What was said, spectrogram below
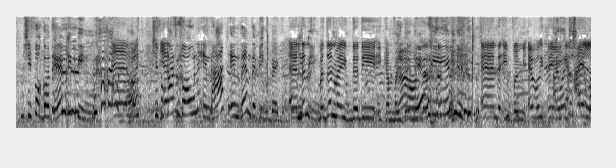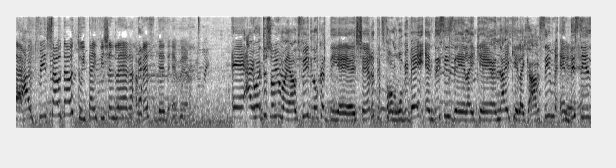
She forgot everything. Every, She forgot yes. phone and hat and then the big bag. And then, but then my daddy, he comes My around daddy. and he bring me everything. I want to show you my love. outfit. Shout out to Itai Fischendler, best dad ever. Uh, I want to show you my outfit. Look at the uh, shirt. It's from Ruby Bay, and this is the like uh, Nike like Arsim, and Yeah. this is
